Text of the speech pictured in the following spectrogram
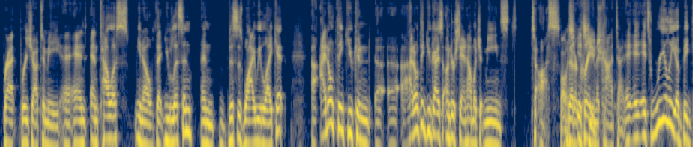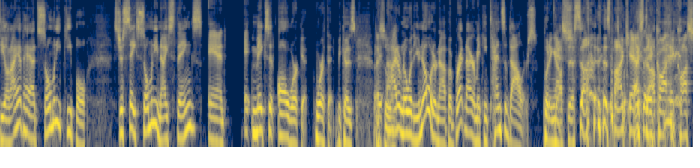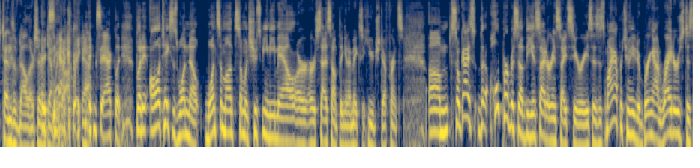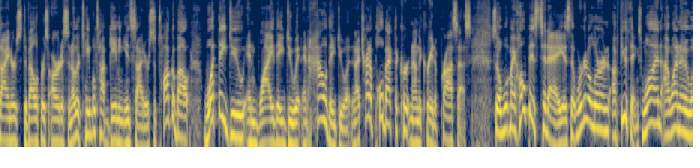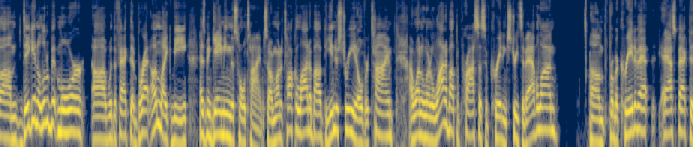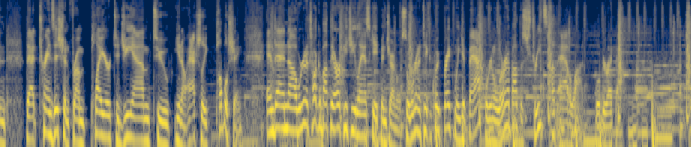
Brett, reach out to me, and and tell us, you know, that you listen and this is why we like it. Uh, I don't think you can. Uh, uh, I don't think you guys understand how much it means to us Oh, that are creating huge. the content. It, it- it's really a big deal, and I have had so many people just say so many nice things, and it makes it all work it worth it because I, Absolutely. I don't know whether you know it or not, but Brett and I are making tens of dollars putting Yes. out this uh, this podcast. It, it costs tens of dollars every time we talk. Yeah. exactly. But it, all it takes is one note. Once a month, someone shoots me an email or, or says something, and it makes a huge difference. Um, so, guys, the whole purpose of the Insider Insight series is it's my opportunity to bring on writers, designers, developers, artists, and other tabletop gaming insiders to talk about what they do and why they do it and how they do it. And I try to pull back the curtain on the creative process. So, what my hope is today is that we're going to learn a few things. One, I want to um, dig in a little bit more uh, with the fact that Brett, unlike me, has been gaming this whole time. So, I want to talk a lot about the industry and over time. I want to learn a lot about the process of creating Streets of Avalon um, from a creative a- aspect and that transition from player to GM to you know actually publishing, and then uh, we're going to talk about the RPG landscape in general. So we're going to take a quick break. When we get back, we're going to learn about the streets of Avalon. We'll be right back.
